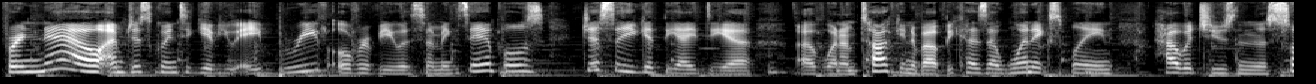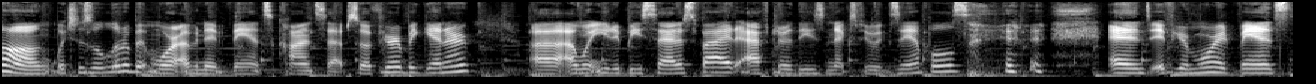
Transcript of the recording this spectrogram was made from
For now, I'm just going to give you a brief overview with some examples just so you get the idea of what I'm talking about because I want to explain how it's used in the song, which is a little bit more of an advanced concept. So if you're a beginner, uh, I want you to be satisfied after these next few examples. and if you're more advanced,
